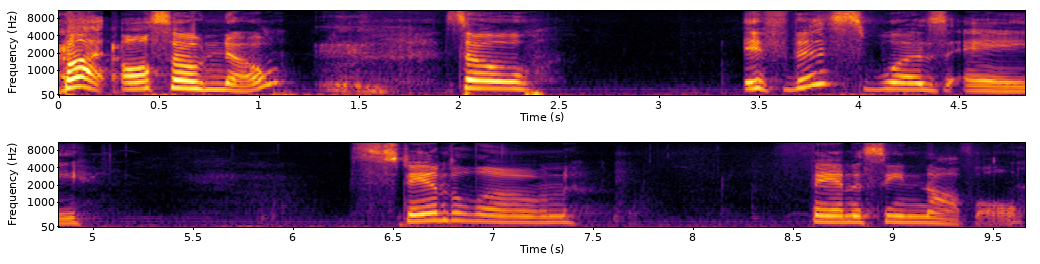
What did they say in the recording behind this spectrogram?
but also no. So, if this was a standalone fantasy novel,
